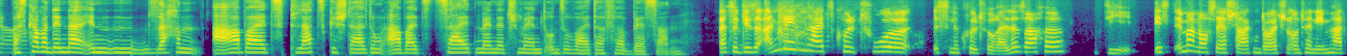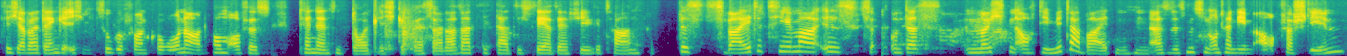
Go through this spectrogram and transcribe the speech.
Ja. Was kann man denn da in Sachen Arbeitsplatzgestaltung, Arbeitszeitmanagement und so weiter verbessern? Also diese Anwesenheitskultur ist eine kulturelle Sache, die ist immer noch sehr stark in deutschen Unternehmen, hat sich aber, denke ich, im Zuge von Corona und Homeoffice Tendenzen deutlich gebessert. Also hat da hat sich sehr, sehr viel getan. Das zweite Thema ist, und das möchten auch die Mitarbeitenden, also das müssen Unternehmen auch verstehen,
